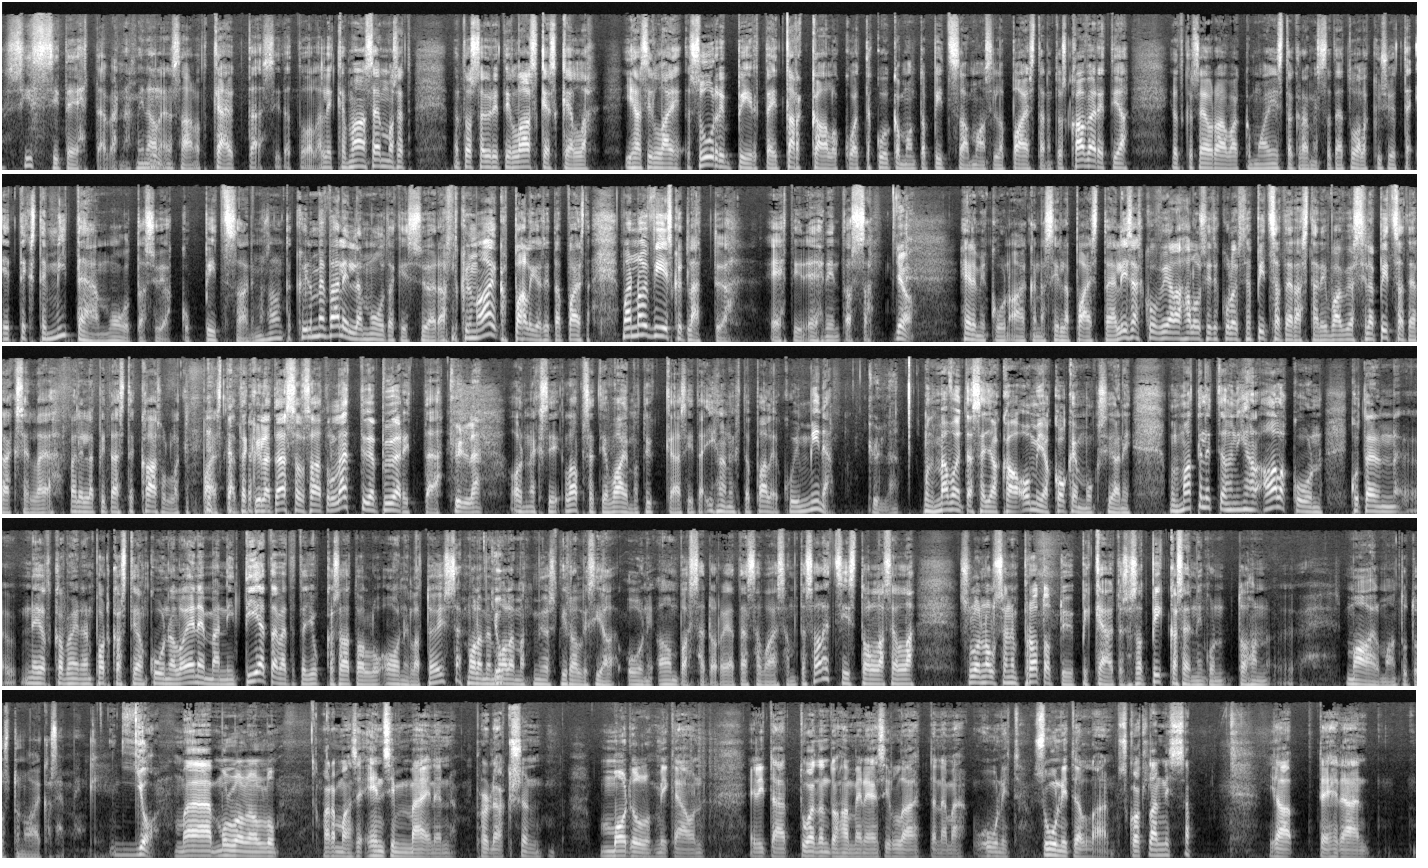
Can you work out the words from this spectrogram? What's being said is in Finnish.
sissitehtävänä. Minä olen saanut käyttää sitä tuolla. Eli mä oon semmoiset, mä tuossa yritin laskeskella ihan sillä suurin piirtein tarkkaa lukua, että kuinka monta pizzaa mä oon sillä paistanut. Jos kaverit, ja, jotka seuraa vaikka mua Instagramissa tai tuolla kysyy, että ettekö te mitään muuta syö kuin pizzaa, niin mä sanon, että kyllä me välillä muutakin syödään, mutta kyllä mä aika paljon sitä paistan. Mä oon noin 50 lättyä ehdin, ehdin tuossa Joo. Helmikuun aikana sillä paistaa. Ja lisäksi kun vielä halusit kuulla sitä pizzaterästä, niin vaan myös sillä pizzateräksellä ja välillä pitää sitten kaasullakin paistaa. Että kyllä tässä on saatu lättyä pyörittää. Kyllä, Onneksi lapset ja vaimo tykkää siitä ihan yhtä paljon kuin minä. kyllä. Mutta mä voin tässä jakaa omia kokemuksiani. Mutta mä ajattelin, että on ihan alkuun, kuten ne, jotka meidän podcastia on kuunnellut enemmän, niin tietävät, että Jukka, sä oot ollut Oonilla töissä. Me olemme Juu. molemmat myös virallisia Ooni-ambassadoreja tässä vaiheessa. Mutta sä olet siis tollasella, sulla on ollut sellainen prototyyppi käytössä. Sä oot pikkasen niin tuohon maailmaan tutustunut aikaisemminkin. Joo, mä, mulla on ollut varmaan se ensimmäinen production model, mikä on, eli tämä tuotantohan menee sillä, että nämä uunit suunnitellaan Skotlannissa ja tehdään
